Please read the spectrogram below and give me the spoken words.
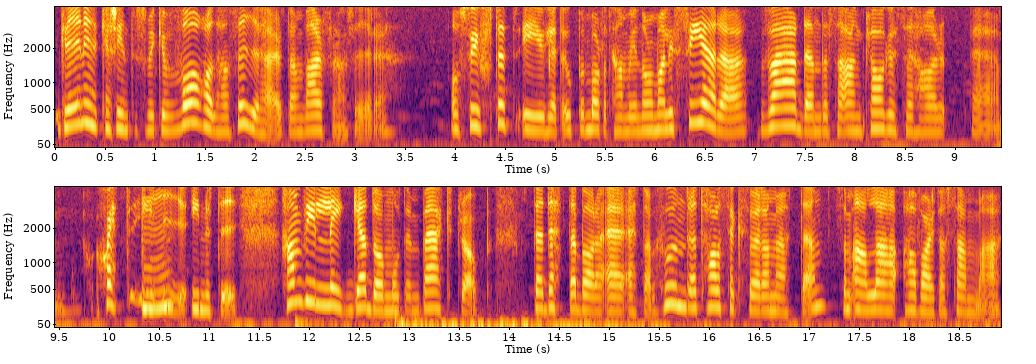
grejen är kanske inte så mycket vad han säger här utan varför han säger det. Och syftet är ju helt uppenbart att han vill normalisera världen dessa anklagelser har eh, skett i, Mm. i, inuti. Han vill lägga dem mot en backdrop där detta bara är ett av hundratals sexuella möten som alla har varit av samma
